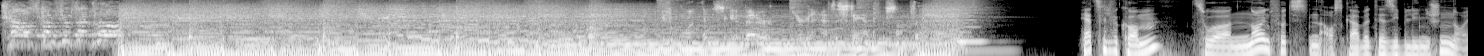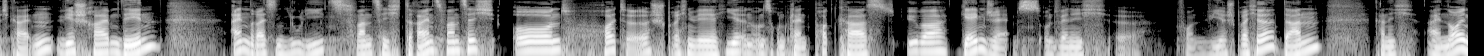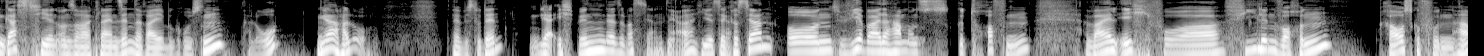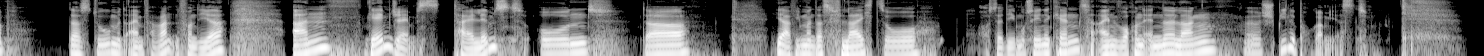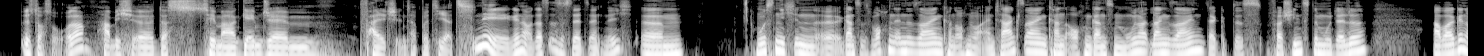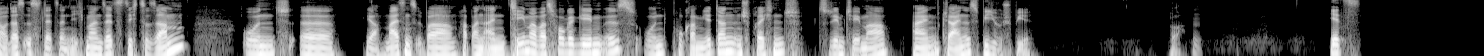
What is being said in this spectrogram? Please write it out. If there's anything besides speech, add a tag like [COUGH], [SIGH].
Chaos Computer Club. If you want things to get better, you're to have to stand for something. Herzlich willkommen zur 49. Ausgabe der Sibyllinischen Neuigkeiten. Wir schreiben den 31. Juli 2023 und heute sprechen wir hier in unserem kleinen Podcast über Game Jams. Und wenn ich äh, von wir spreche, dann kann ich einen neuen Gast hier in unserer kleinen Sendereihe begrüßen. Hallo, Ja, hallo. wer bist du denn? Ja, ich bin der Sebastian. Ja, hier ist der Christian und wir beide haben uns getroffen, weil ich vor vielen Wochen rausgefunden habe, dass du mit einem Verwandten von dir an Game Jams teilnimmst und da, ja, wie man das vielleicht so aus der Demoszene kennt, ein Wochenende lang äh, Spiele programmierst. Ist doch so, oder? Habe ich äh, das Thema Game Jam falsch interpretiert? Nee, genau, das ist es letztendlich. Ähm, muss nicht ein äh, ganzes Wochenende sein, kann auch nur ein Tag sein, kann auch einen ganzen Monat lang sein. Da gibt es verschiedenste Modelle. Aber genau, das ist letztendlich. Man setzt sich zusammen und äh, ja, meistens über hat man ein Thema, was vorgegeben ist und programmiert dann entsprechend zu dem Thema ein kleines Videospiel. Jetzt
